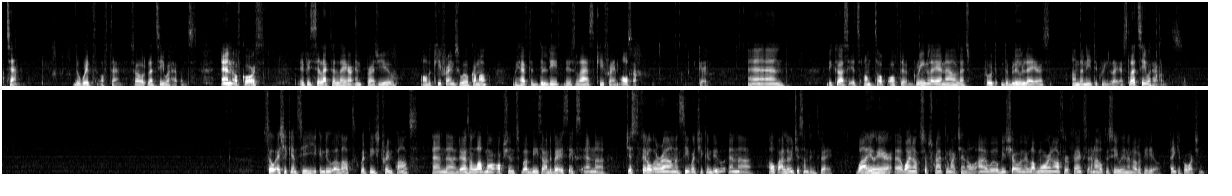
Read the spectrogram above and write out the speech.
10, the width of 10. So let's see what happens. And of course, if we select a layer and press U, all the keyframes will come up. We have to delete this last keyframe also. Okay. And because it's on top of the green layer now, let's put the blue layers underneath the green layers. Let's see what happens. So as you can see, you can do a lot with these trim paths and uh, there's a lot more options, but these are the basics and uh, just fiddle around and see what you can do and uh, hope I learned you something today. While you're here, uh, why not subscribe to my channel? I will be showing a lot more in After Effects and I hope to see you in another video. Thank you for watching.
